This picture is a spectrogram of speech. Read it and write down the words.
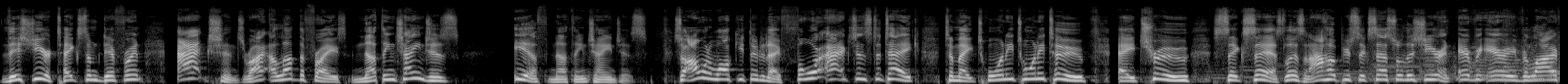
this year. Take some different actions, right? I love the phrase, nothing changes if nothing changes. So I want to walk you through today four actions to take to make 2022 a true success. Listen, I hope you're successful this year in every area of your life.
